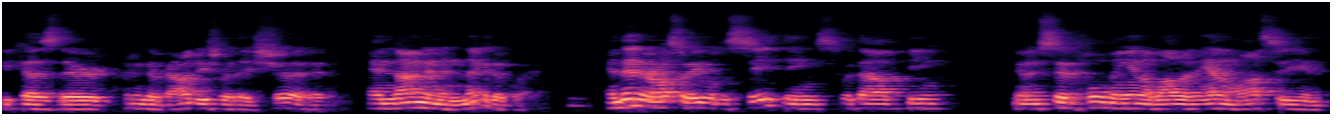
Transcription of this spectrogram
because they're putting their boundaries where they should, and, and not in a negative way. And then they're also able to say things without being, you know, instead of holding in a lot of animosity and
